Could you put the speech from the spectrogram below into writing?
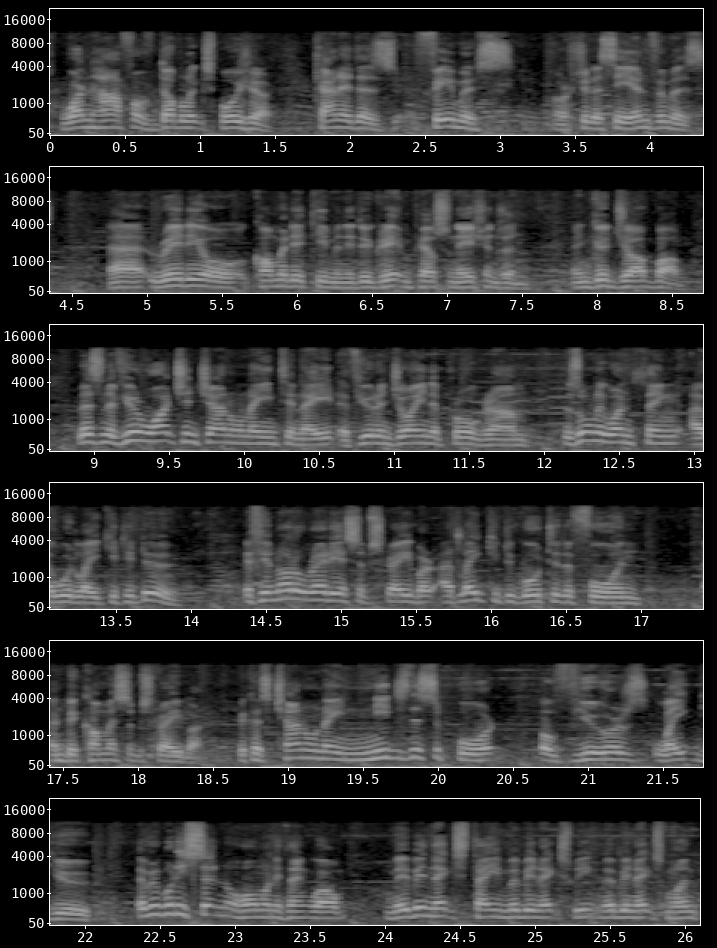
one half of Double Exposure, Canada's famous, or should I say infamous, uh, radio comedy team, and they do great impersonations, and, and good job, Bob. Listen, if you're watching Channel 9 tonight, if you're enjoying the programme, there's only one thing I would like you to do. If you're not already a subscriber, I'd like you to go to the phone and become a subscriber because Channel 9 needs the support of viewers like you. Everybody's sitting at home and they think, well, maybe next time, maybe next week, maybe next month,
